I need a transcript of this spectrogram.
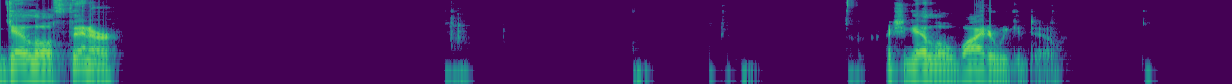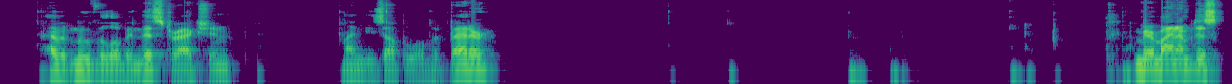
Get a little thinner. Actually get a little wider we could do. Have it move a little bit in this direction. Line these up a little bit better. Bear in mind, I'm just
